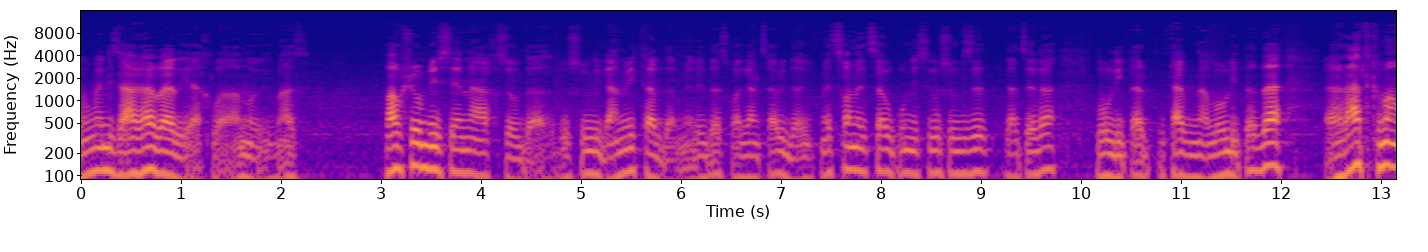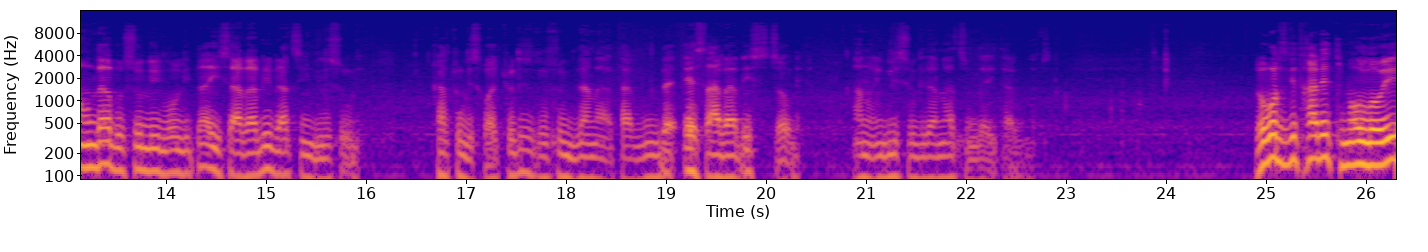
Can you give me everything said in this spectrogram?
რომელიც აღარ არის ახლა ანუ მას ბავშვობის ენა ახსოვდა რუსული განვითარდა მე და სხვაგან წავიდა მე-19 საუკუნის რუსულზე დაწერა ლოლიტა თარგმნა ლოლიტა და რა თქმა უნდა რუსული ლოლიტა ის არ არის რაც ინგლისური ქართული სხვა ჩვენის რუსულიდანაა თარგმნილი და ეს არ არის სწორი. ანუ ინგლისურიდანაც უნდა ითარგმნოს როგორც გითხარით, მოლოი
